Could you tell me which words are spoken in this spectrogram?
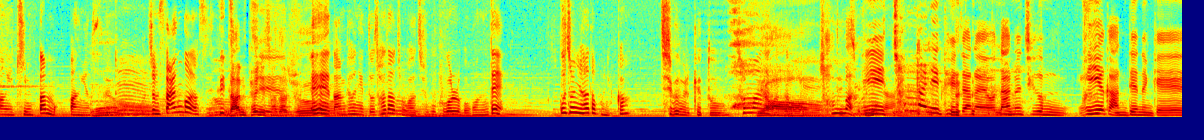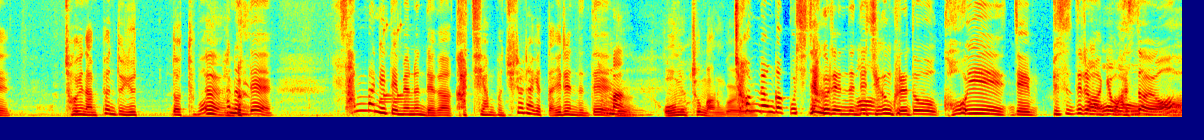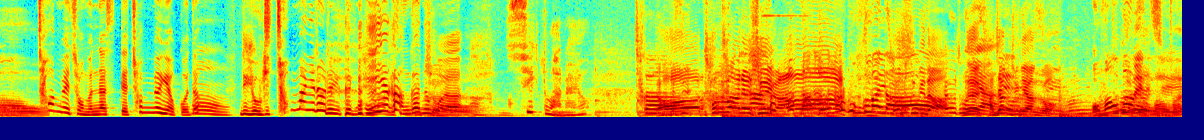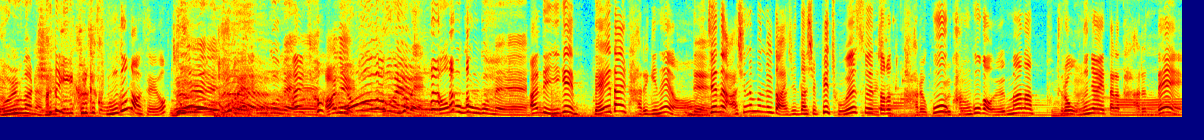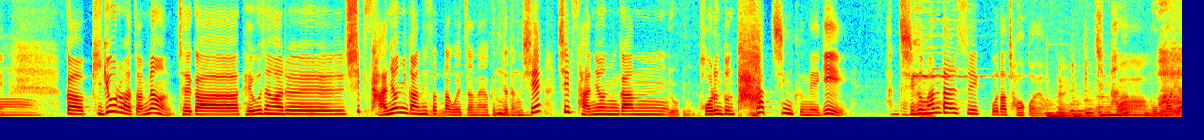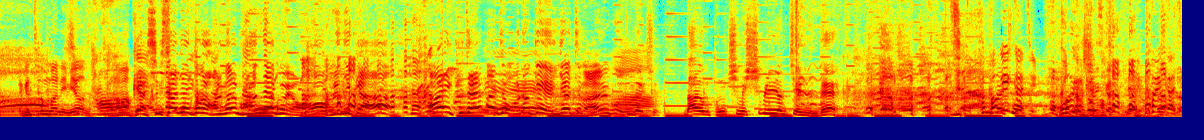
먹방이 김밥 먹방이었어요. 좀 싼 거였어요. 남편이 사다 줘. 네, 남편이 또 사다 줘가지고 그걸로 먹었는데 꾸준히 하다 보니까 지금 이렇게 또 천만 원 야, 가깝게 천만. 이 천만이 되잖아요. 나는 지금 이해가 안 되는 게 저희 남편도 유 너튜브 네. 하는데 3만이 되면은 내가 같이 한번 출연하겠다 이랬는데 천만. 엄청 많은 거예요. 천 명 갖고 시작을 했는데 지금 그래도 거의 이제 비스듬하게 왔어요. 처음에 저 만났을 때 천 명이었거든. 근데 여기 천만이라 그러니까 이해가 안 가는 거야. 수익도 많아요? 아, 천만의 수익. 아, 궁금하다. 좋습니다. 네. 가장 중요한 거. 어마어마했지. 얼마나? 근데 이게 그렇게 궁금하세요? 네, 궁금해. 궁금해. 아니, 궁금해. 너무 궁금해. 아 근데 이게 매달 다르긴 해요. 네. 이제는 아시는 분들도 아시다시피 조회수에 따라 다르고 광고가 얼마나 들어오느냐에 따라 다른데 그러니까 비교를 하자면 제가 배우 생활을 14년간 했었다고 했잖아요. 그때 당시에 14년간 벌은 돈 다 합친 금액이 지금 한 달 수익보다 적어요. 그러니까 천만이면 잠깐만 그냥 14년 동안 얼마를 벌었냐고요. 아이 그 잘만 좀 어렵게 얘기하지 말고. 근데 지- 나 여기 동치미 11년째 했는데 거기까지. 거기까지. 거기까지.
